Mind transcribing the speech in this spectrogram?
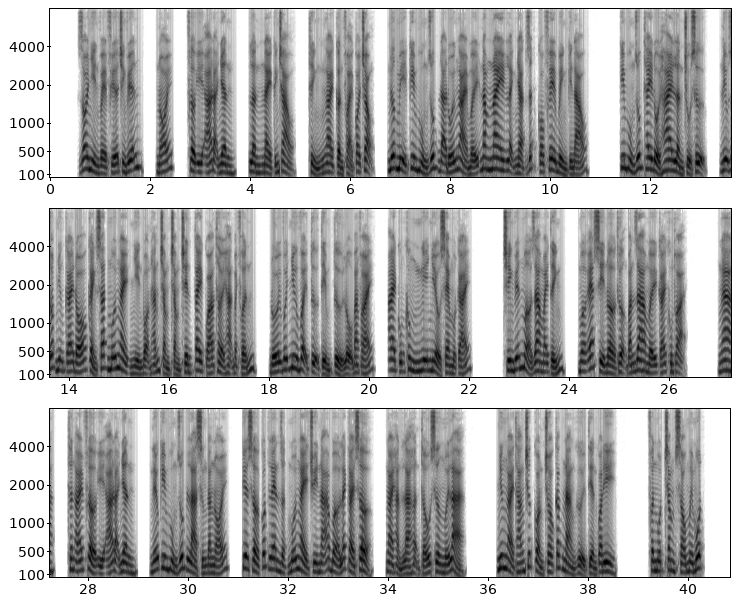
Doi nhìn về phía Trình Viễn, nói, Phở Y Á đại nhân, lần này kính chào, thỉnh ngài cần phải coi trọng, nước Mỹ Kim Hùng giúp đã đối ngài mấy năm nay lạnh nhạt rất có phê bình kín đáo. Kim Hùng giúp thay đổi hai lần chủ sự, lưu rót những cái đó cảnh sát mỗi ngày nhìn bọn hắn chầm chầm trên tay quá thời hạn bạch phấn, đối với như vậy tự tìm tử lộ bang phái, ai cũng không nghĩ nhiều xem một cái. Trình Viễn mở ra máy tính, MSN thượng bắn ra mấy cái khung thoại. Nga, thân ái phở ý á đại nhân, nếu Kim Hùng giúp là xứng đáng nói, kia sở cốt len giật mỗi ngày truy nã bờ lách cài sở, ngài hẳn là hận thấu xương mới là. Nhưng ngài tháng trước còn cho các nàng gửi tiền qua đi. Phần 161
